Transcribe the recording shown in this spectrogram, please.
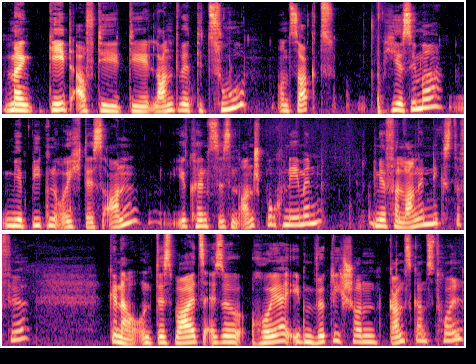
man geht auf die, die Landwirte zu und sagt, hier sind wir, wir bieten euch das an, ihr könnt es in Anspruch nehmen, wir verlangen nichts dafür. Genau, und das war jetzt also heuer eben wirklich schon ganz, ganz toll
